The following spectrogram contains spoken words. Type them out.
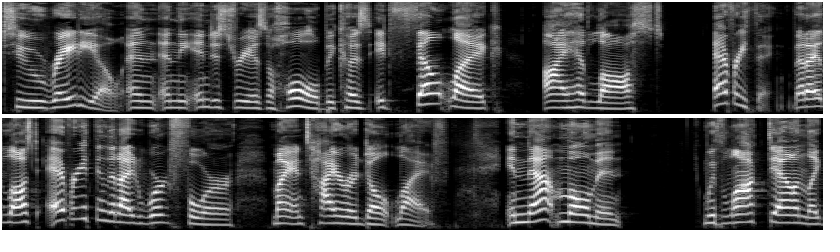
to radio and, and the industry as a whole because it felt like I had lost everything, that I had lost everything that I'd worked for my entire adult life. In that moment, with lockdown, like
